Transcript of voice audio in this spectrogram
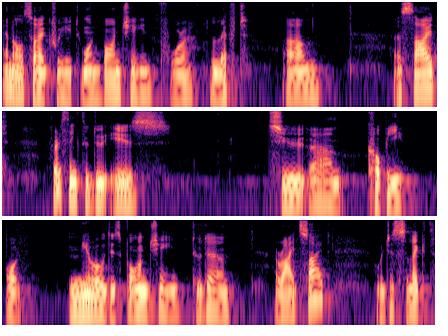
And also I create one bone chain for left um, side. First thing to do is to um, copy or mirror this bone chain to the right side, we just select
